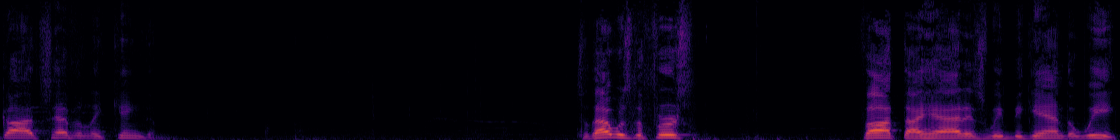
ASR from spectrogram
God's heavenly kingdom. So that was the first thought I had as we began the week.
